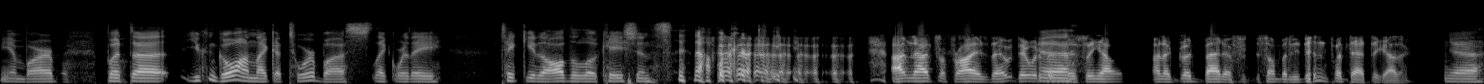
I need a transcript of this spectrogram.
me and Barb. Oh, But uh, you can go on like a tour bus, like where they take you to all the locations in Albuquerque. I'm not surprised. They they would have Yeah. been missing out on a good bet if somebody didn't put that together. Yeah.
